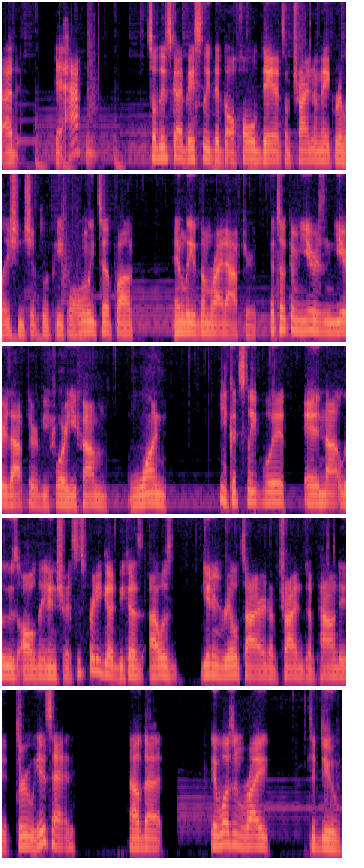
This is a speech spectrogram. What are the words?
at it happening. So this guy basically did the whole dance of trying to make relationships with people only to fuck and leave them right after. It took him years and years after before he found one he could sleep with and not lose all the interest. It's pretty good because I was getting real tired of trying to pound it through his head how that it wasn't right to do.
